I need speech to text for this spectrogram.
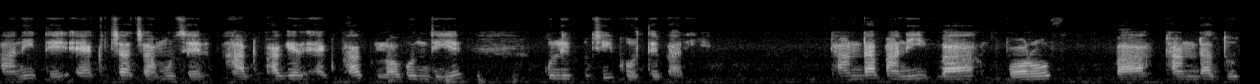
পানিতে এক চা চামচের আট ভাগের এক ভাগ লবণ দিয়ে কুলিকুচি করতে পারি। ঠান্ডা পানি বা বরফ বা ঠান্ডা দুধ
